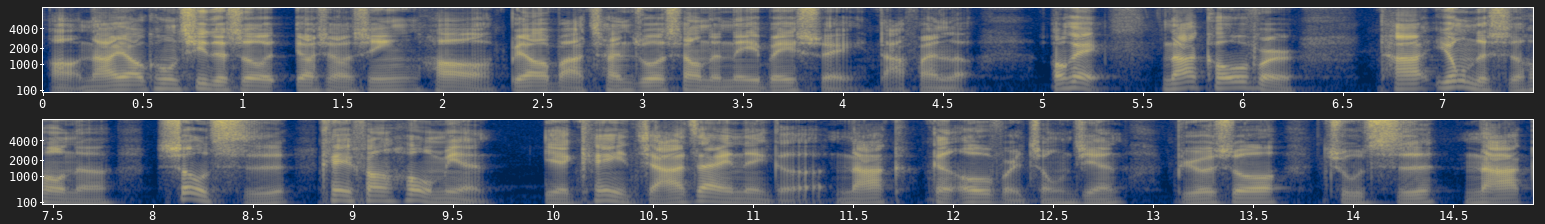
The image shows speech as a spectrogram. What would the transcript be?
好，拿遥控器的时候要小心，好，不要把餐桌上的那一杯水打翻了。OK，knock over，它用的时候呢，受词可以放后面。也可以夹在那个 knock 跟 over 中间，比如说主词 knock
